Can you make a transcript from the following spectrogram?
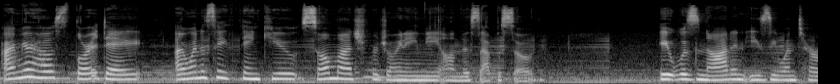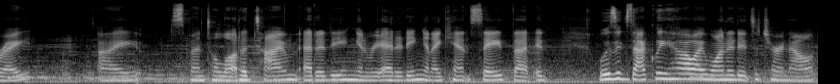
I'm your host, Laura Day. I want to say thank you so much for joining me on this episode. It was not an easy one to write. I spent a lot of time editing and re editing, and I can't say that it was exactly how I wanted it to turn out.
